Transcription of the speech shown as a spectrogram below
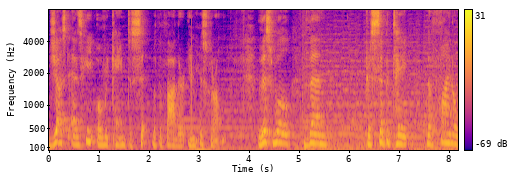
just as he overcame to sit with the Father in his throne. This will then precipitate the final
